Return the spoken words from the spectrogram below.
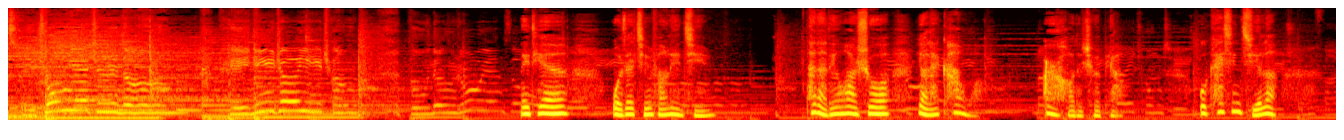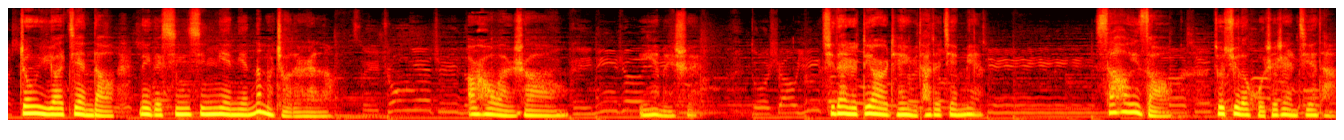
最终也只能。陪你这一场不能如愿那天我在琴房练琴，他打电话说要来看我，二号的车票，我开心极了，终于要见到那个心心念念那么久的人了。二号晚上一夜没睡，期待着第二天与他的见面。三号一早就去了火车站接他，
